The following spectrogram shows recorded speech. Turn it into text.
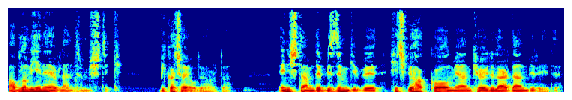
Ablamı yeni evlendirmiştik. Birkaç ay oluyordu. Eniştem de bizim gibi hiçbir hakkı olmayan köylülerden biriydi.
